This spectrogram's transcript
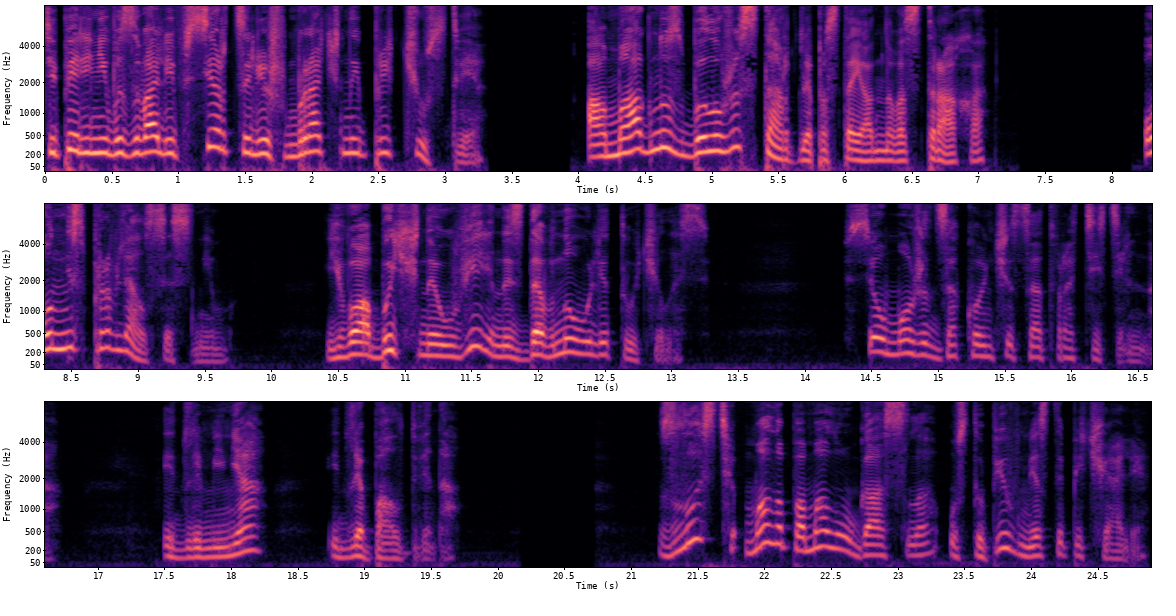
Теперь они вызывали в сердце лишь мрачные предчувствия. А Магнус был уже стар для постоянного страха. Он не справлялся с ним. Его обычная уверенность давно улетучилась. Все может закончиться отвратительно. И для меня, и для Балдвина. Злость мало-помалу угасла, уступив место печали.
